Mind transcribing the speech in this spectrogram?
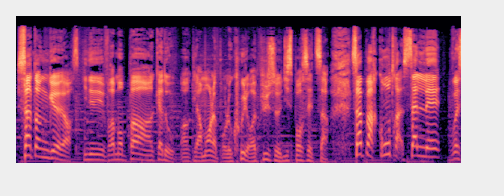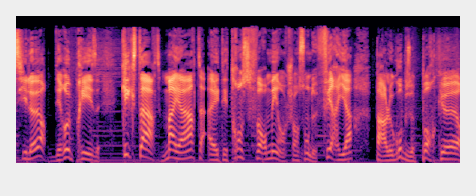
Saint Anger, ce qui n'est vraiment pas un cadeau. Hein. Clairement là pour le coup il aurait pu se dispenser de ça. Ça par contre, ça l'est. Voici l'heure des reprises. Kickstart My Heart a été transformé en chanson de feria par le groupe The Porker.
